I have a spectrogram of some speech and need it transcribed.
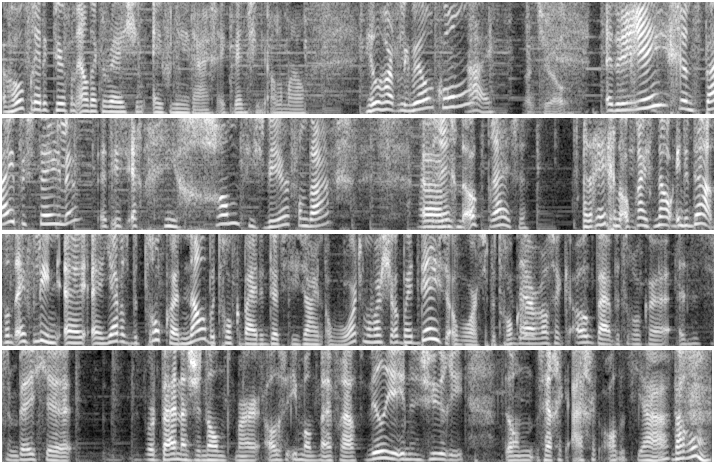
hoofdredacteur van L Decoration, Evelien Raag. Ik wens jullie allemaal heel hartelijk welkom. Hi. Dankjewel. Het regent pijpenstelen. Het is echt gigantisch weer vandaag. Maar er Ehm, regende ook prijzen. Het regende ook prijs. Nou, inderdaad. Want Evelien, eh, eh, jij was betrokken, nauw betrokken bij de Dutch Design Award. Maar was je ook bij deze awards betrokken? Daar was ik ook bij betrokken. Het is een beetje, het wordt bijna gênant, maar als iemand mij vraagt, wil je in een jury? Dan zeg ik eigenlijk altijd ja. Waarom?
